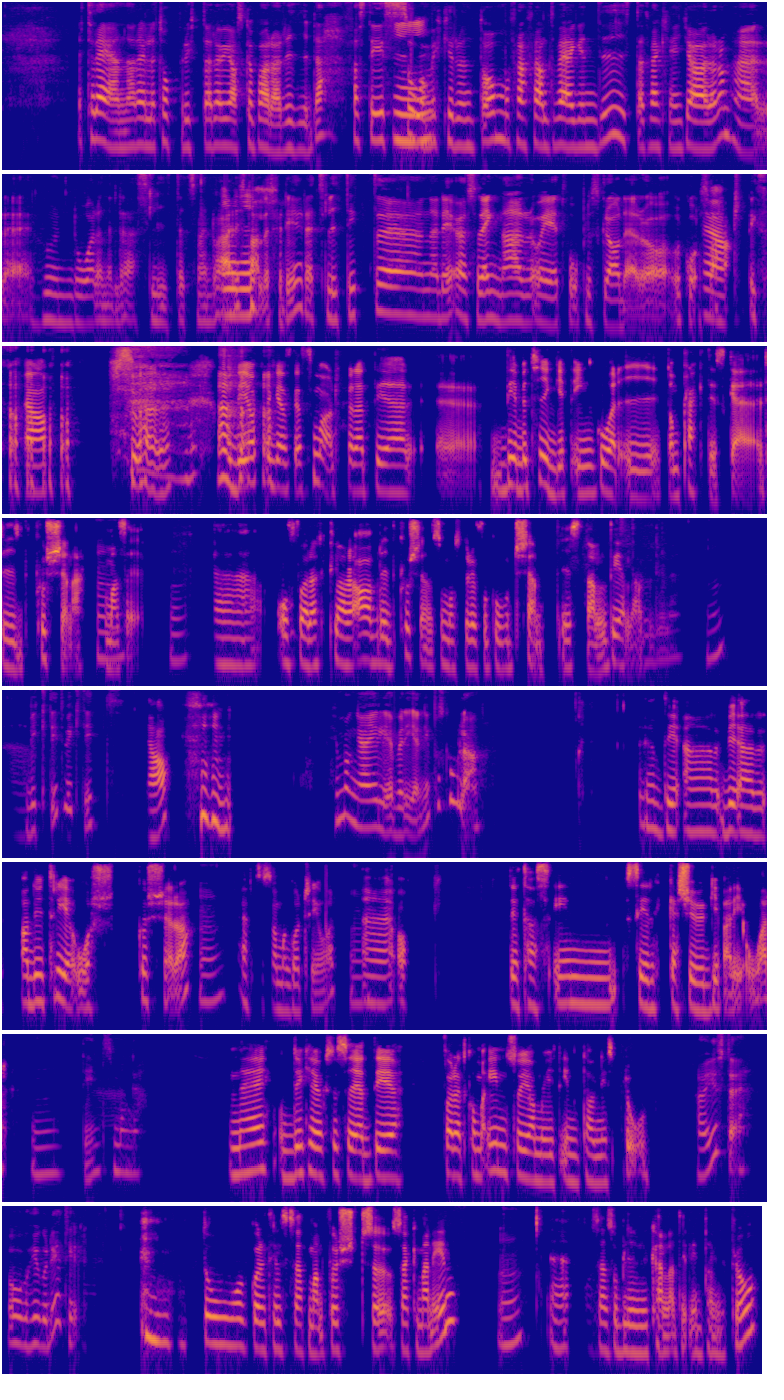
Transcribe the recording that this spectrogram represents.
tränare eller toppryttare och jag ska bara rida. Fast det är så Mm. mycket runt om och framförallt vägen dit. Att verkligen göra de här eh, hundåren eller det här slitet som ändå är i Mm. stallet. För det är rätt slitigt eh, när det ösregnar och är två plusgrader och, och kolsvart. Liksom. Ja. Så är det. Och det är också ganska smart för att det, är, eh, det betyget ingår i de praktiska ridkurserna. Mm. Om man säger. Mm. Och för att klara av ridkursen så måste du få godkänt i stalldelen. Mm. Viktigt, viktigt. Ja. Hur många elever är ni på skolan? Eh, Det är, vi är, ja, det är tre årskurser då, Mm. eftersom man går tre år. Mm. Eh, och det tas in cirka 20 varje år. Mm. Det är inte så många. Nej, och det kan jag också säga. Det, för att komma in så gör man ju ett intagningsprov. Ja, just det. Och hur går det till? Då går det till så att man först så söker man in. Mm. Eh, och sen så blir du kallad till intagningsprov.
